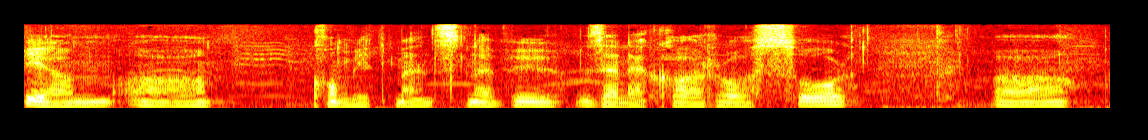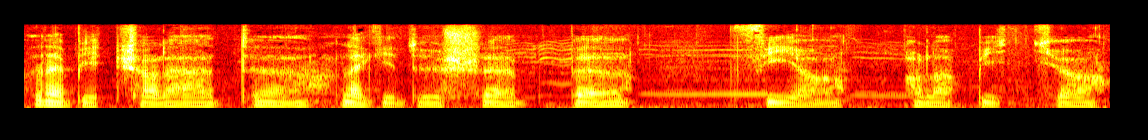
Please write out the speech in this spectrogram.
film a Commitments nevű zenekarról szól. A Rabbit család eh, legidősebb eh, fia alapítja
